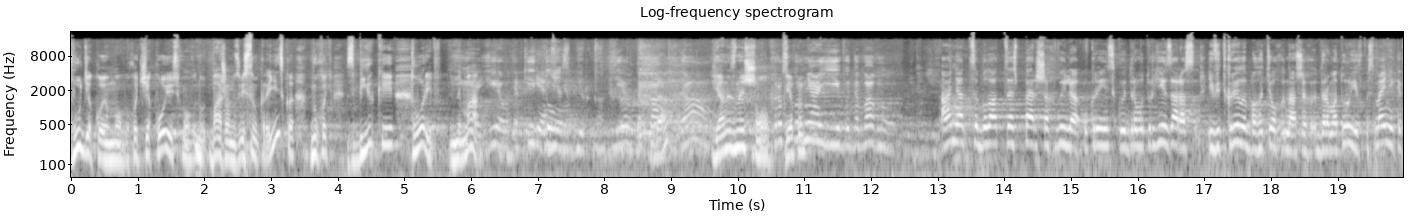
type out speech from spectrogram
будь-якої мови, хоч якоюсь мовою, ну бажано, звісно, українською, ну хоч збірки творів нема. Є, є отакий є, том. Є збірка. Є отака, да? Да. Я не знайшов. Проскурня Я... її видавав. ну, Аня, це була теж перша хвиля української драматургії. Зараз і відкрили багатьох наших драматургів, письменників.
